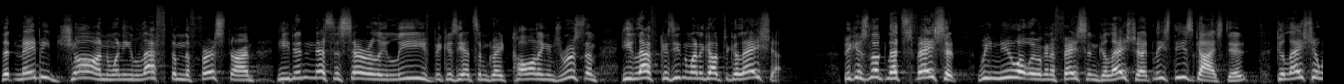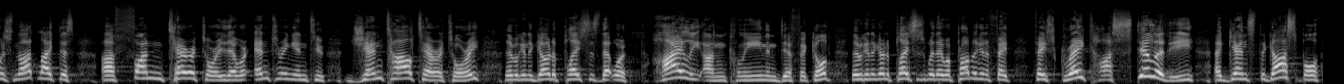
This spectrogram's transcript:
that maybe John, when he left them the first time, he didn't necessarily leave because he had some great calling in Jerusalem. He left because he didn't want to go up to Galatia. Because look, let's face it, we knew what we were going to face in Galatia, at least these guys did. Galatia was not like this uh, fun territory. They were entering into Gentile territory. They were going to go to places that were highly unclean and difficult. They were going to go to places where they were probably going to face, face great hostility against the gospel,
